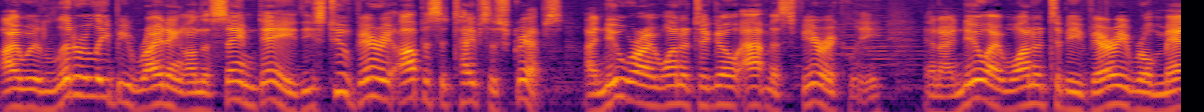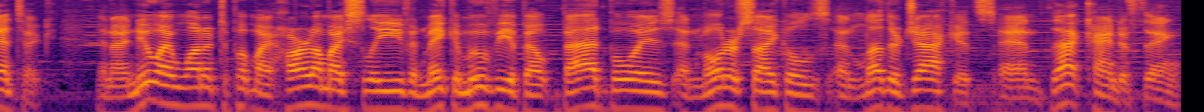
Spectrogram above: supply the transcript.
I would literally be writing on the same day these two very opposite types of scripts. I knew where I wanted to go atmospherically, and I knew I wanted to be very romantic and I knew I wanted to put my heart on my sleeve and make a movie about bad boys and motorcycles and leather jackets and that kind of thing.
